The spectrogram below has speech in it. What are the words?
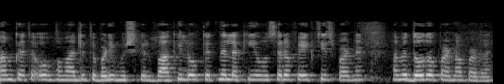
ہم کہتے او ہمارے لیے تو بڑی مشکل۔ باقی لوگ کتنے لکی ہیں، وہ صرف ایک چیز پڑھ رہے ہیں ہمیں دو دو پڑھنا پڑ رہا ہے۔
